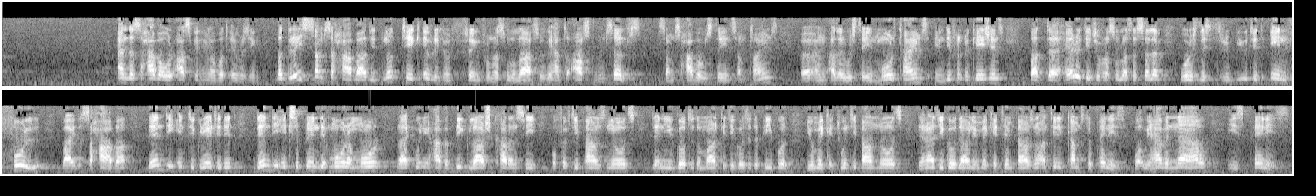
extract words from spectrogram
And the Sahaba were asking him about everything. But there is some Sahaba did not take everything from Rasulullah, so they had to ask themselves. Some Sahaba will stay in sometimes, uh, and others will stay in more times in different occasions. But the heritage of Rasulullah was distributed in full by the Sahaba. Then they integrated it. Then they explained it more and more. Like when you have a big, large currency of 50 pounds notes, then you go to the market, you go to the people, you make it 20 pound notes. Then as you go down, you make it 10 pounds until it comes to pennies. What we have now is pennies.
